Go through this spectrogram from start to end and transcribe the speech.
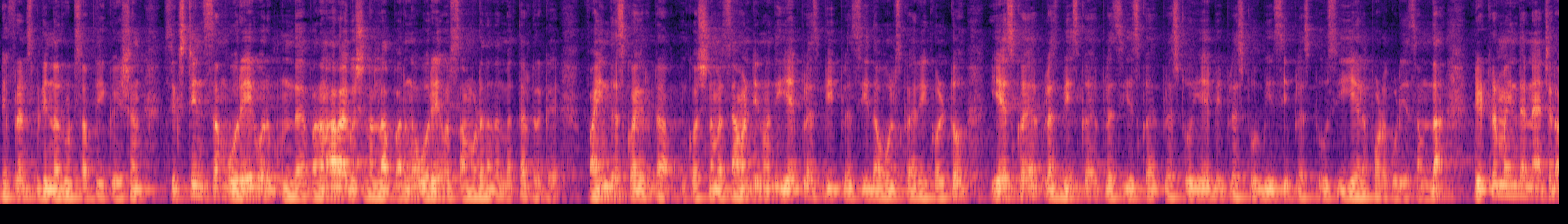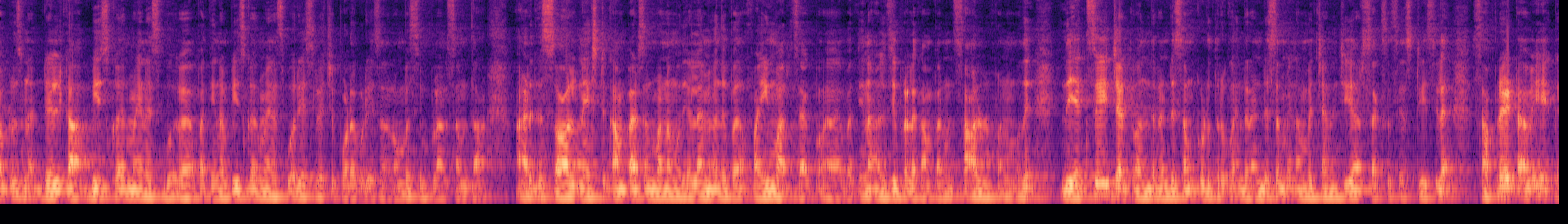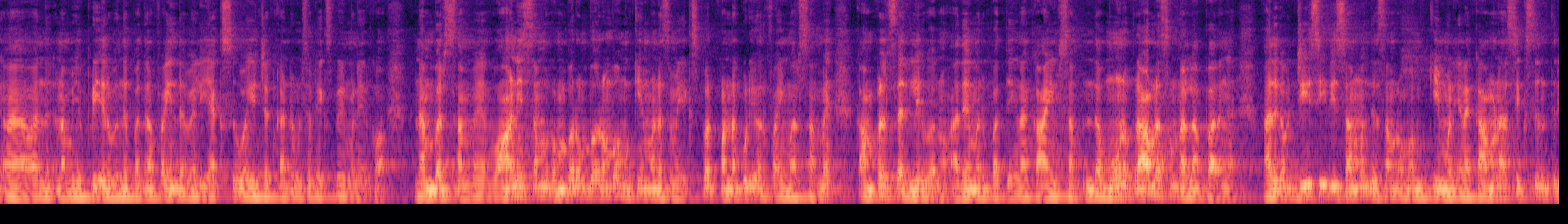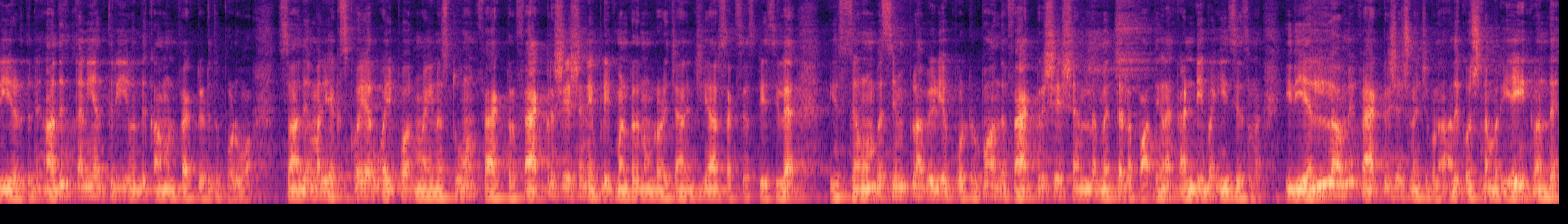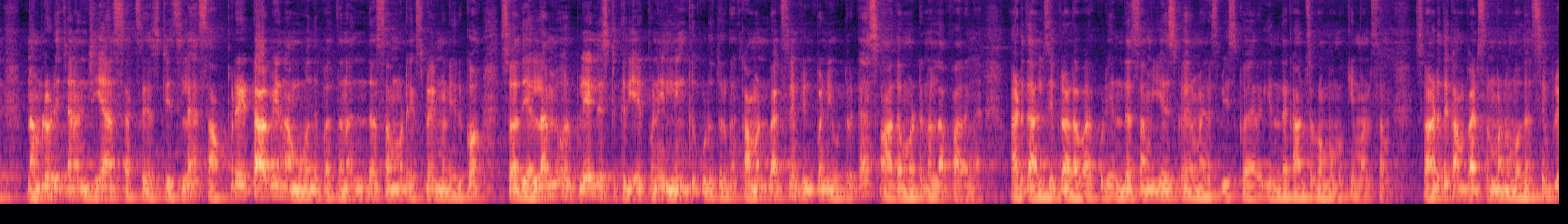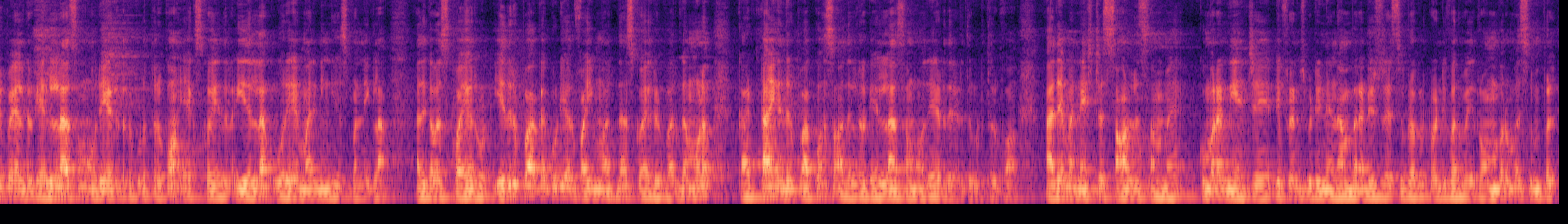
difference between the roots of the equation sixteen sum ஒரே ஒரு இந்த பதினாறாவது கொஸ்டின் நல்லா பாருங்க. ஒரே ஒரு சம்மோட தான் அந்த மெத்தட் இருக்குது find the square top question number seventeen வந்து A plus B plus C the whole square equal to A square plus B square plus C square plus two AB plus two BC plus two சிஏல போடக்கூடிய sum தான். Determine the nature of ரூட்ஸ்னா delta B square minus பார்த்தீங்கன்னா B square minus four இயர்ஸ் வச்சு போடக்கூடிய some ரொம்ப சிம்பிளான some தான். அடுத்து சால்வ் நெக்ஸ்ட் கம்பேரிசன் பண்ணும்போது எல்லாமே வந்து ஃபைவ் மார்க்ஸ் பார்த்தீங்கன்னா அல்ஜிப்ரால கம்பேர் பண்ணி சால்வ் பண்ணும்போது இந்த எக்ஸை ஜெட் வந்து ரெண்டு சம் கொடுத்துருக்கோம். இந்த ரெண்டு சம்மே நம்ம சேனல் ஜிஆர் சக்ஸஸ் எஸ்டிஸில் செப்பரேட்டாகவே வந்து நம்ம எப்படி வந்து பார்த்தீங்கன்னா find the value X Y set கண்டுபிடிச்சு சொல்லி எக்ஸ்பிளைன் பண்ணியிருக்கோம். நம்பர் சம்மு வாணி சம் ரொம்ப ரொம்ப ரொம்ப முக்கியமான சம்மு எக்ஸ்பெக்ட் பண்ணக்கூடிய ஒரு ஃபைவ் மார்க் சம்மு கம்பல்சரிலே வரும். அதே மாதிரி பார்த்தீங்கன்னா காயின் சம் இந்த மூணு ப்ராப்ளம்ஸும் நல்லா பாருங்கள் அதுக்கப்புறம் ஜிசிடி சம் இந்த சம் ரொம்ப முக்கியமான எனக்கு காமனாக சிக்ஸ் த்ரீ எடுத்துட்டு அதுக்கு தனியாக த்ரீ வந்து காமன் ஃபேக்டர் எடுத்து போடுவோம். ஸோ அதே மாதிரி X square Y power minus டூவும் ஃபேக்டர் ஃபேக்டரைசேஷன் எப்படி பண்ணுறது நம்மளோட சேனல் ஜிஆர் சக்ஸஸ் டிசியில் ரொம்ப சிம்பிளாக வீடியோ போட்டிருப்போம். அந்த ஃபேக்டரைசேஷனில் மெத்தடில் பார்த்தீங்கன்னா கண்டிப்பாக ஈஸியாக சொன்னேன். இது எல்லாமே ஃபேக்டரைசேஷன் வச்சு பண்ணுவோம் அது கொஸ்டின் நம்பர் எயிட் வந்து நம்மளுடைய சேனல் ஜிஆர் சக்ஸஸ் டிஸில் செப்பரேட்டாகவே நம்ம வந்து பார்த்தோன்னா இந்த சம்மோட எக்ஸ்பிளைன் பண்ணியிருக்கோம். ஸோ அது எல்லாமே ஒரு பிளேலிஸ்ட் கிரியேட் பண்ணி லிங்க் கொடுத்துருக்கேன் கமெண்ட் பாக்ஸ்லையும் பின் பண்ணி விட்டுருக்கேன். ஸோ அதை மட்டும் நல்லா பாருங்கள் அடுத்து அல்ஜிப்ராவில் வரக்கூடிய இந்த sum A square minus B square இந்த கான்செப்ட் ரொம்ப முக்கியமான சம் ஸோ அடுத்து கம்பேரிசன் பண்ணும்போது சிம்பிளிஃபைல் இருக்க எல்லா சமும் ஒரே இடத்துல கொடுத்துருக்கோம். எக்ஸ் ஸ்கொயர் இதில் இதெல்லாம் ஒரே மாதிரி நீங்கள் யூஸ் பண்ணிக்கலாம். அதுக்கப்புறம் ஸ்கொயர் ரூட் எதிர்பார்க்கக்கூடிய ஒரு ஃபைவ் மார்க் தான் ஸ்கொயர் ரூட் வர்க்கம் மூலம் கட்டாயம் எதிர்பார்க்கும். ஸோ அதில் இருக்க எல்லா சமும் ஒரே இடத்துல எடுத்து கொடுத்துருக்கோம். அதே மாதிரி next solve sum Kumaran age difference between number and is reciprocal twenty four by ரொம்ப ரொம்ப simple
